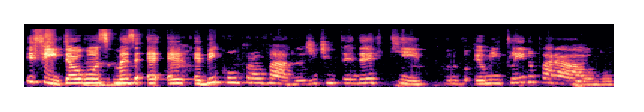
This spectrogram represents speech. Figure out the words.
Enfim, tem algumas. Mas é, é, é bem comprovado a gente entender que quando eu me inclino para algo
